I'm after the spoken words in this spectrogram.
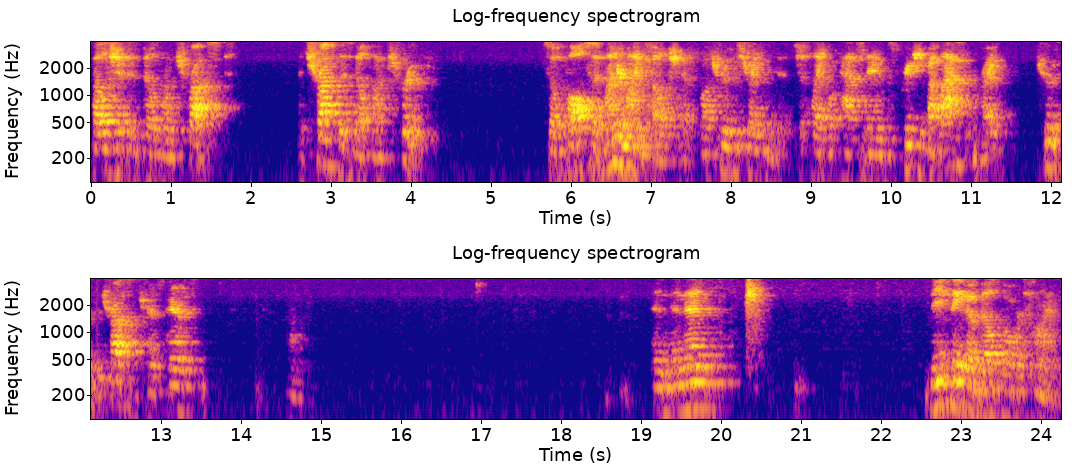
Fellowship is built on trust, and trust is built on truth. So falsehood undermines fellowship, while truth strengthens it. Just like what Pastor Dan was preaching about last week, right? Truth and trust and transparency. Um, and, and then these things are built over time.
